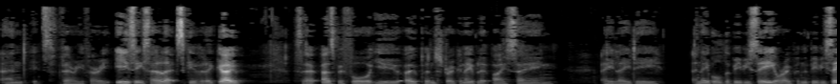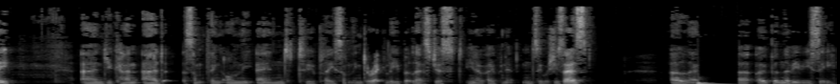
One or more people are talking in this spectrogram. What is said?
and it's very, very easy. So let's give it a go. So as before, you open stroke enable it by saying, a lady enable the BBC or open the BBC. And you can add something on the end to play something directly, but let's just, you know, open it and see what she says. Alexa, open the BBC.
